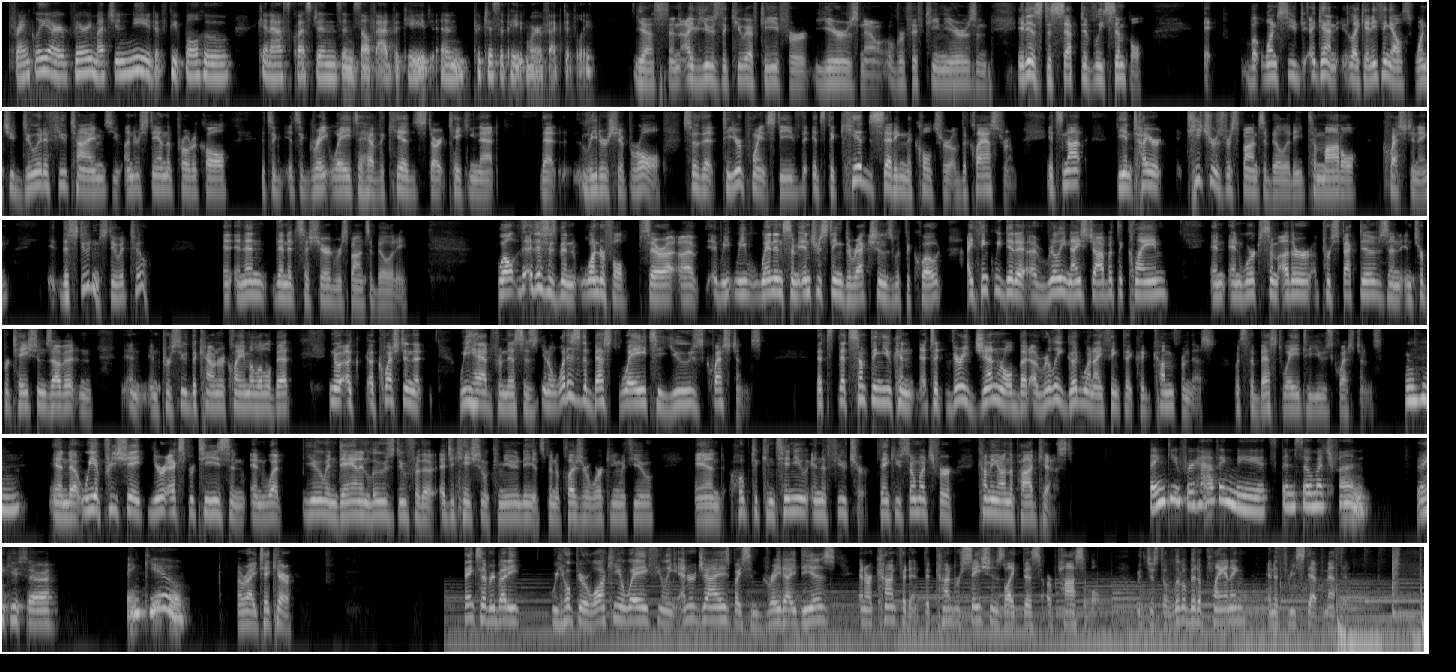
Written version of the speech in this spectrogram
frankly are very much in need of people who can ask questions and self advocate and participate more effectively. Yes, and I've used the QFT for years now, over 15 years, and it is deceptively simple. It, but once you, again, like anything else, once you do it a few times, you understand the protocol. It's a it's a great way to have the kids start taking that that leadership role. So that to your point steve it's the kids setting the culture of the classroom. It's not the entire teacher's responsibility to model questioning. The students do it too. And, and then then it's a shared responsibility. Well th- this has been wonderful sarah. Uh, we, we went in some interesting directions with the quote. I think we did a, a really nice job with the claim and and worked some other perspectives and interpretations of it and and, and pursued the counterclaim a little bit. You know a, a question that we had from this is you know what is the best way to use questions? That's that's something you can that's a very general but a really good one i think that could come from this. What's the best way to use questions? Mm-hmm. and uh, we appreciate your expertise and and what you and Dan and Luz do for the educational community. It's been a pleasure working with you and hope to continue in the future. Thank you so much for coming on the podcast. Thank you for having me. It's been so much fun. Thank you, Sarah. Thank you. All right, take care. Thanks, everybody. We hope you're walking away feeling energized by some great ideas and are confident that conversations like this are possible with just a little bit of planning and a three step method.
